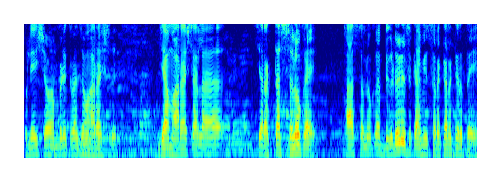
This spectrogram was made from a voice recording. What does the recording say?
फुले शाहू आंबेडकरांचा महाराष्ट्र ज्या महाराष्ट्राला ज्या रक्तात सलोख आहे हा सलोखा बिघडवण्याचं काम हे सरकार करत आहे.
